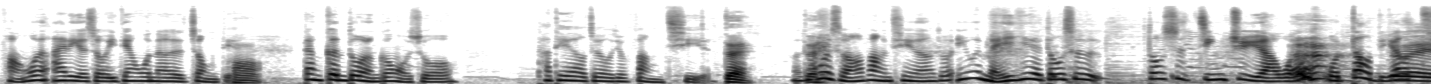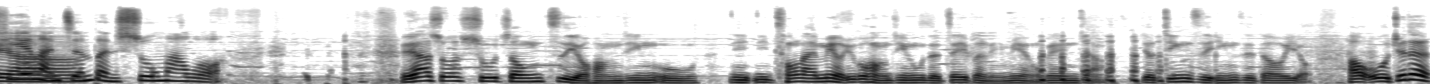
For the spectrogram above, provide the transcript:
访问艾丽的时候，一定要问到这个重点。哦，但更多人跟我说，他贴到最后就放弃了。对我说为什么要放弃呢？他说因为每一页都是都是京剧啊，我要我到底要 贴满整本书吗？我 人家说书中自有黄金屋，你你从来没有遇过黄金屋的这一本里面，我跟你讲，有金子银子都有。好，我觉得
